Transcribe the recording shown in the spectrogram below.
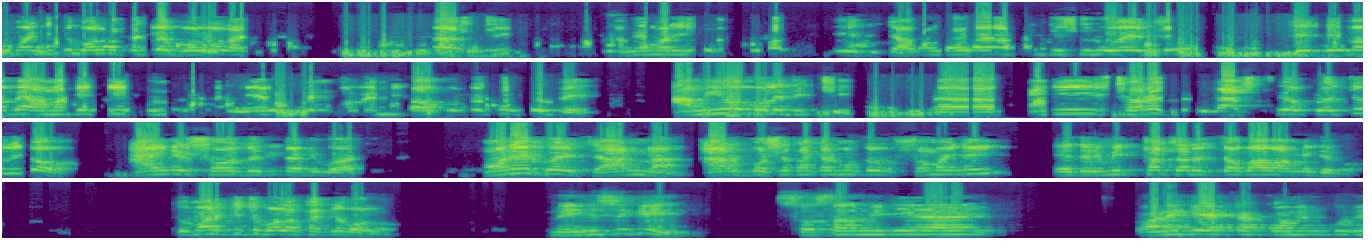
তোমার কিছু বলা থাকলে বলো লাগবে আসছি। আমি আমার ইস্তেমার দিয়ে দিচ্ছি। আমার লড়াই আজকে যে শুরু হয়েছে। যে যেভাবে আমাকে কি এরোপ্লেন করবে মিথ্যা অপপ্রচার করবে আমিও বলে দিচ্ছি। আমি সরাসরি রাষ্ট্রীয় প্রচলিত আইনের সহযোগিতা নিব আর কি। অনেক হয়েছে আর না। আর বসে থাকার মতো সময় নেই। এদের মিথ্যাচারের জবাব আমি দেব। তোমার কিছু বলা থাকলে বলো। মেইন কি সোশ্যাল মিডিয়ায় অনেকে একটা কমেন্ট করে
